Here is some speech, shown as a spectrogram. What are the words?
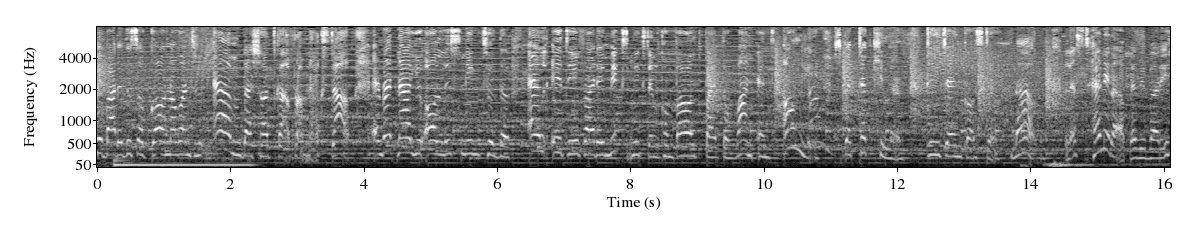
Everybody? This is girl now going to M, the shortcut from Next Up. And right now, you are listening to the LED Friday mix, mixed and compiled by the one and only spectacular DJ NkOstA. Now, let's turn it up, everybody.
